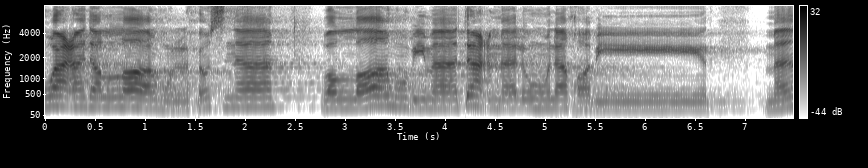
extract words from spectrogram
وعد الله الحسنى والله بما تعملون خبير. من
